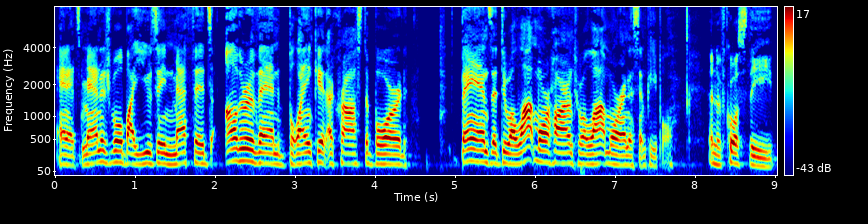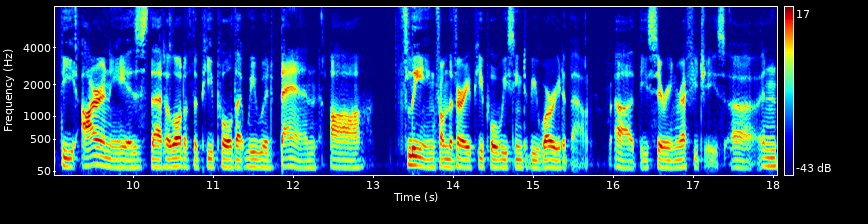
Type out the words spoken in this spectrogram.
and it's manageable by using methods other than blanket across the board bans that do a lot more harm to a lot more innocent people. And of course, the the irony is that a lot of the people that we would ban are fleeing from the very people we seem to be worried about, uh, these Syrian refugees. Uh, and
